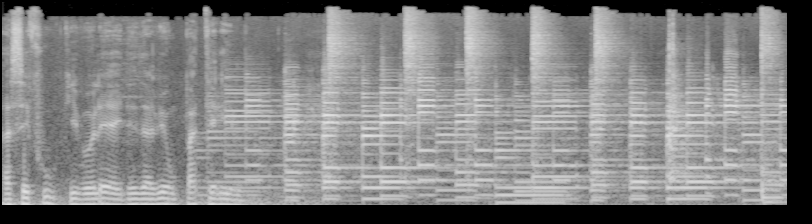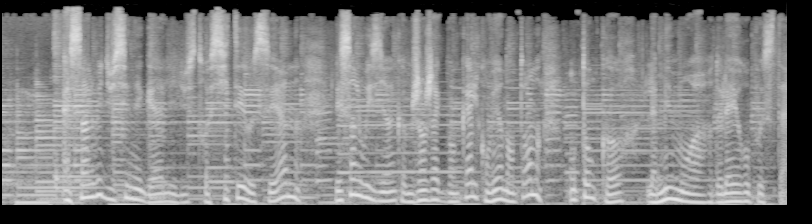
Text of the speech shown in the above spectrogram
assez fous qui volaient avec des avions pas terribles. Saint-Louis du Sénégal, illustre cité océane, les Saint-Louisiens comme Jean-Jacques Bancal qu'on vient d'entendre ont encore la mémoire de l'aéropostale.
